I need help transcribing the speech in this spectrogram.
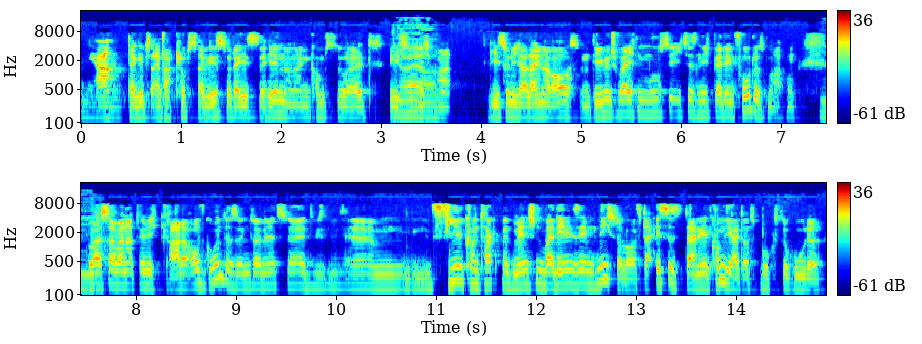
ja, da gibt's einfach Clubs, da gehst du, da gehst du hin und dann kommst du halt, gehst ja, du nicht ja. mal gehst du nicht alleine raus. Und dementsprechend musste ich das nicht bei den Fotos machen. Mhm. Du hast aber natürlich gerade aufgrund des Internets äh, ähm, viel Kontakt mit Menschen, bei denen es eben nicht so läuft. Da ist es, dann kommen die halt aus Buxtehude.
